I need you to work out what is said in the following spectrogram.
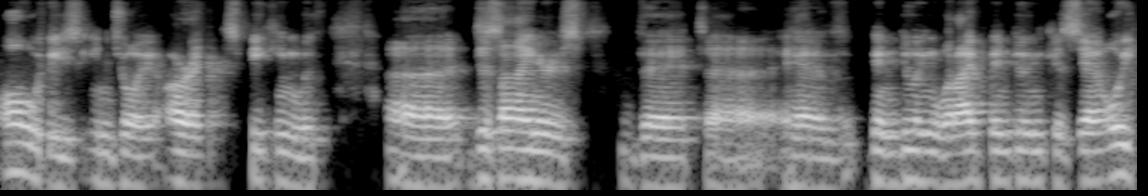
always enjoy Arek speaking with uh, designers that uh, have been doing what I've been doing because they always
